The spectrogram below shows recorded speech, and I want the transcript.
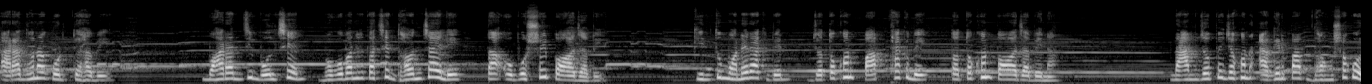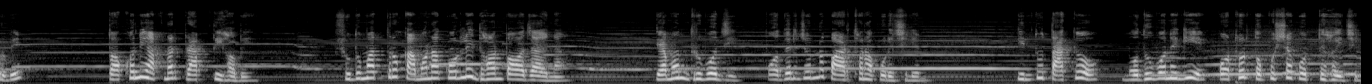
আরাধনা করতে হবে। মহারাজজি বলছেন, ভগবানের কাছে ধন চাইলে তা অবশ্যই পাওয়া যাবে। কিন্তু মনে রাখবেন, যতক্ষণ পাপ থাকবে, ততক্ষণ পাওয়া যাবে না। নাম জপে যখন আগের পাপ ধ্বংস করবে, তখনই আপনার প্রাপ্তি হবে। শুধুমাত্র কামনা করলেই ধন পাওয়া যায় না। যেমন ধ্রুবজি পদের জন্য প্রার্থনা করেছিলেন। কিন্তু তাকেও মধুবনে গিয়ে কঠোর তপস্যা করতে হয়েছিল।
